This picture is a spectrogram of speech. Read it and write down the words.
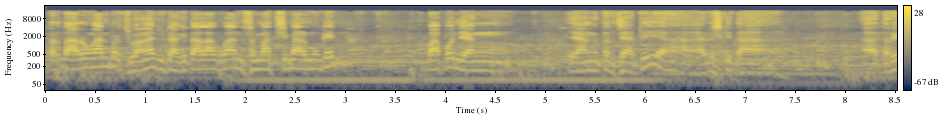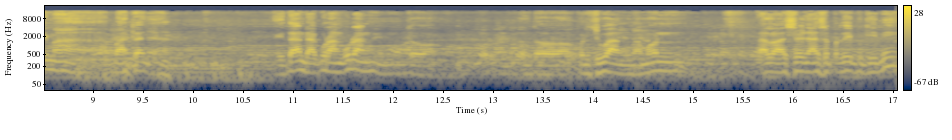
pertarungan perjuangan sudah kita lakukan semaksimal mungkin. Apa pun yang yang terjadi ya harus kita uh, terima padanya. Kita tidak kurang-kurang untuk untuk berjuang. Namun kalau hasilnya seperti begini,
